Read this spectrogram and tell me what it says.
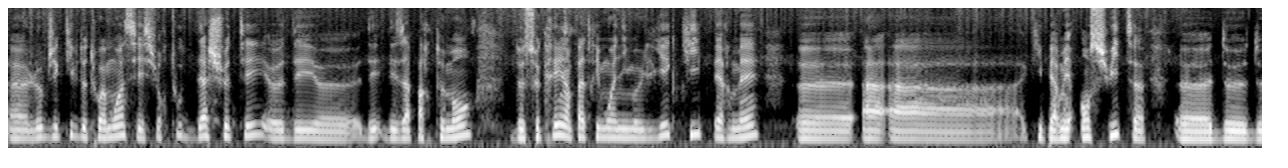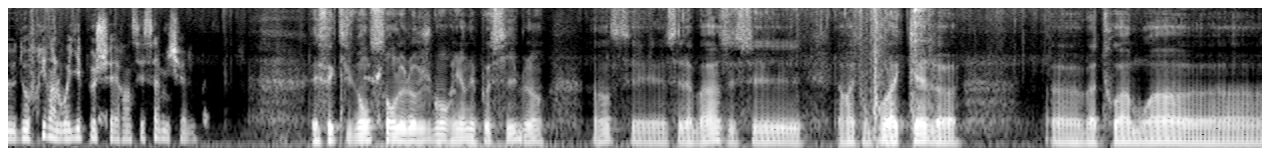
euh, l'objectif de toi, moi, c'est surtout d'acheter euh, des, des, appartements, de se créer un patrimoine immobilier qui permet à, qui permet ensuite d'offrir de, un loyer peu cher. Hein. C'est ça, Michel? Effectivement, sans le logement, rien n'est possible. Hein. C'est la base et c'est la raison pour laquelle euh, euh bah, toi, moi, euh,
